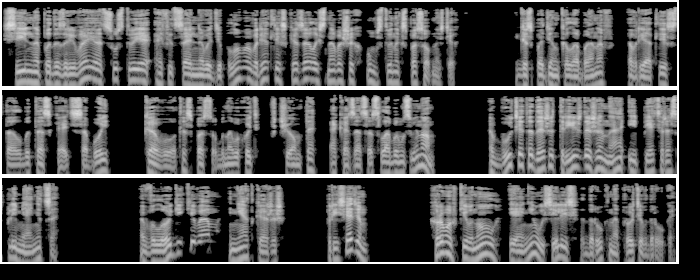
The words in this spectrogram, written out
Сильно подозреваю отсутствие официального диплома вряд ли сказалось на ваших умственных способностях. Господин Колобанов вряд ли стал бы таскать с собой кого-то, способного хоть в чем-то оказаться слабым звеном. Будь это даже трижды жена и пять раз племянница. В логике вам не откажешь. Присядем?» Хромов кивнул, и они уселись друг напротив друга.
